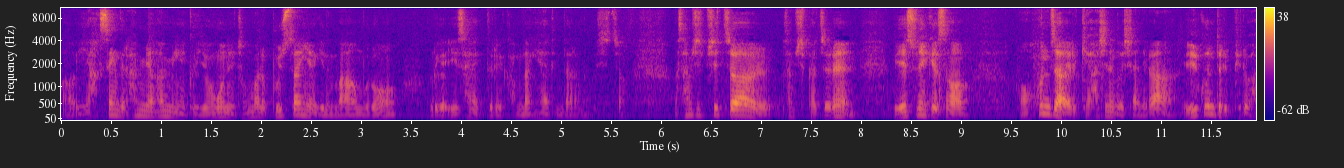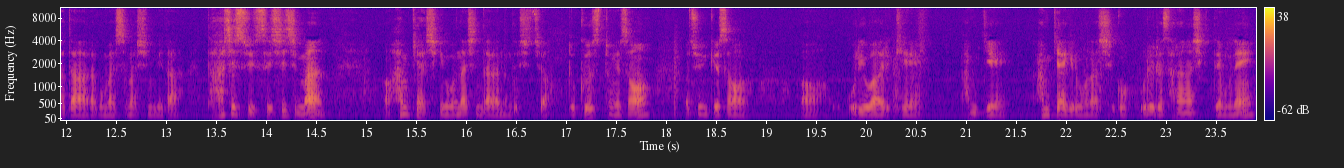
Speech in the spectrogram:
어, 이 학생들 한 명 한 명의 그 영혼을 정말로 불쌍히 여기는 마음으로 우리가 이 사역들을 감당해야 된다는 것이죠. 37절, 38절은 예수님께서 어, 혼자 이렇게 하시는 것이 아니라 일꾼들이 필요하다라고 말씀하십니다. 다 하실 수 있으시지만 어, 함께 하시기 원하신다라는 것이죠. 또 그것을 통해서 주님께서 우리와 이렇게 함께 함께 하기를 원하시고 우리를 사랑하시기 때문에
